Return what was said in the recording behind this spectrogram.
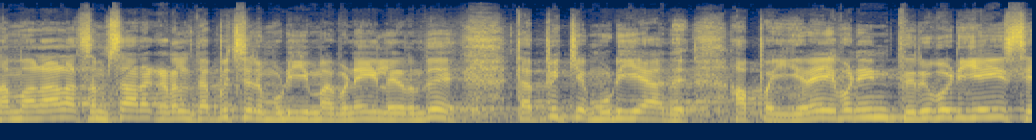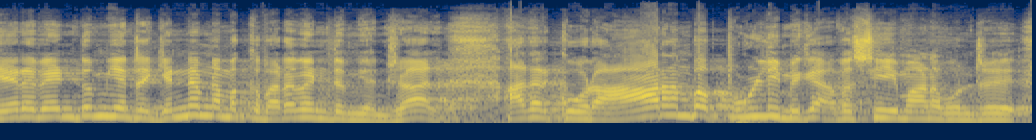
நம்மளால் சம்சார கடல் தப்பிச்சிட முடியுமா? வினையிலிருந்து தப்பிக்க முடியாது. அப்போ இறைவனின் திருவடியை சேர வேண்டும் என்ற எண்ணம் நமக்கு வர வேண்டும் என்றால் அதற்கு ஒரு ஆரம்ப புள்ளி மிக அவசியமான ஒன்று.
